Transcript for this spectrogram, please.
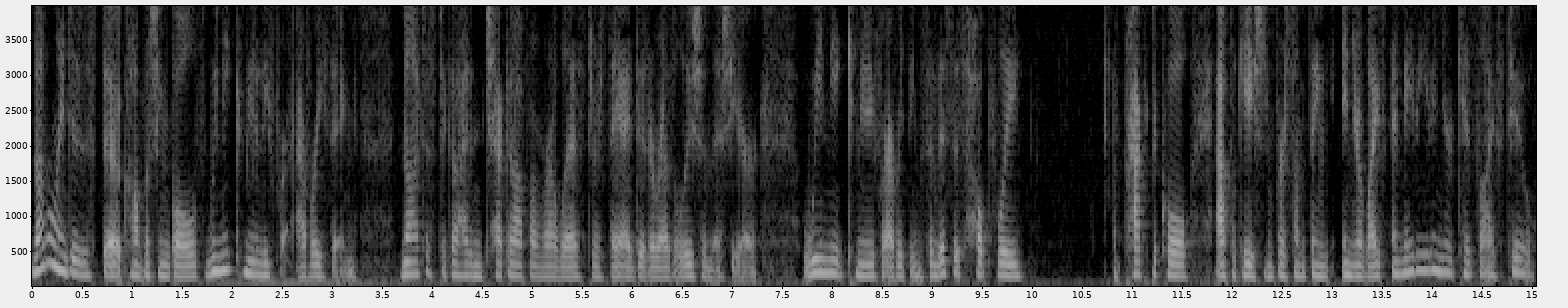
not only to just accomplishing goals, we need community for everything, not just to go ahead and check it off of our list or say, I did a resolution this year. We need community for everything. So, this is hopefully a practical application for something in your life and maybe even your kids' lives too.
